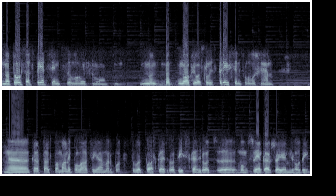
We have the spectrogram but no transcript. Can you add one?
no 1500 lūšu nu, nokļūst līdz 300 lūšiem. Kas tās pa manipulācijām varbūt tu vari paskaidrot, izskaidrot mums vienkāršajiem ļaudīm?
